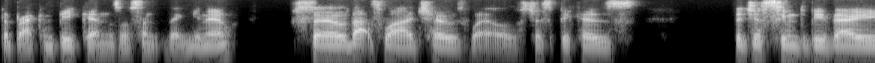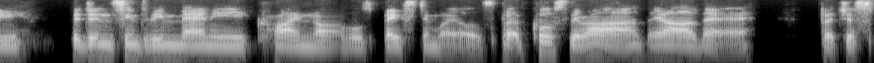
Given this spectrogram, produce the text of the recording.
the Brecon Beacons or something, you know. So that's why I chose Wales, just because there just seemed to be very there didn't seem to be many crime novels based in Wales, but of course there are. They are there but just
